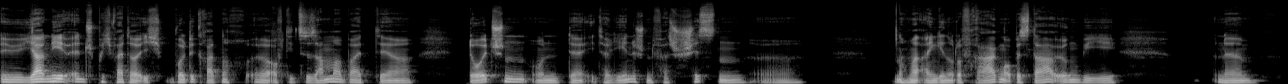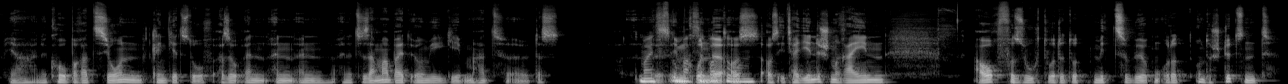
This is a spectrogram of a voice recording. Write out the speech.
Äh, Ja, nee, äh, sprich weiter. Ich wollte gerade noch äh, auf die Zusammenarbeit der deutschen und der italienischen Faschisten äh, nochmal eingehen oder fragen, ob es da irgendwie eine, ja, eine Kooperation, klingt jetzt doof, also ein, ein, ein, eine Zusammenarbeit irgendwie gegeben hat, äh, dass du meinst im Grunde aus, aus italienischen Reihen auch versucht wurde, dort mitzuwirken oder unterstützend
